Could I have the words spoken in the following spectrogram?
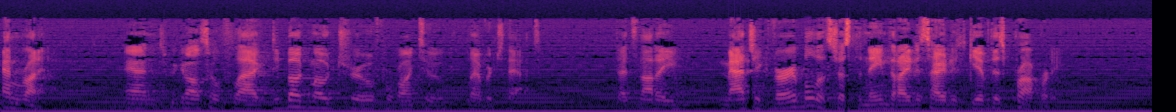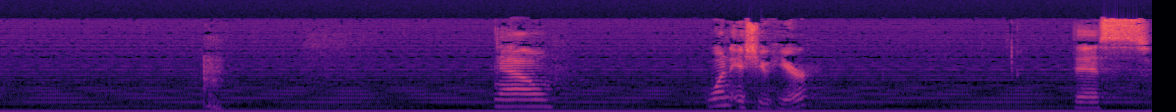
and run it. And we can also flag debug mode true if we're going to leverage that. That's not a magic variable, it's just the name that I decided to give this property. Now, one issue here. This,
